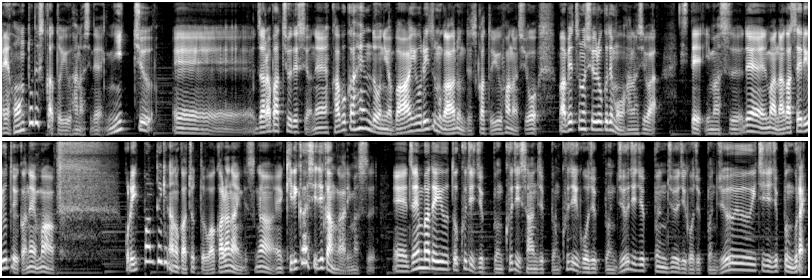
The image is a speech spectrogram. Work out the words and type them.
えー、本当ですかという話で、日中、えー、ザラバ中ですよね。株価変動にはバイオリズムがあるんですかという話を、まあ、別の収録でもお話はしています。で、まあ、流せ流というかね、まあ、これ一般的なのかちょっとわからないんですが、えー、切り返し時間があります。えー、前場で言うと9時10分、9時30分、9時50分、10時10分、10時50分、11時10分ぐらい。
